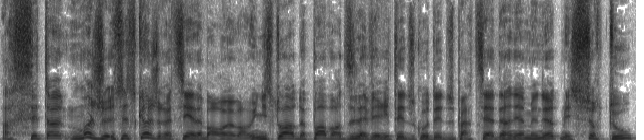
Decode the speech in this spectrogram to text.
Alors, c'est un, moi, c'est ce que je retiens d'abord. euh, bon, une histoire de pas avoir dit la vérité du côté du parti à la dernière minute, mais surtout,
